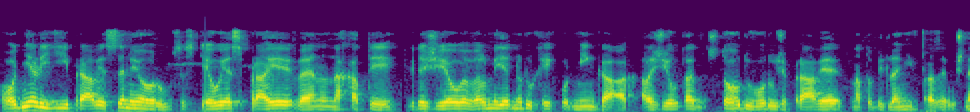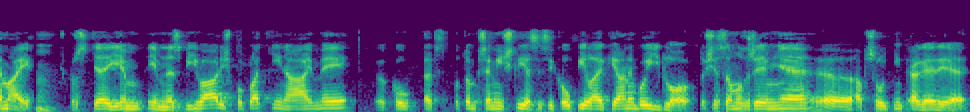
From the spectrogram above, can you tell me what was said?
hodně lidí, právě seniorů, se stěhuje z Prahy ven na chaty, kde žijou ve velmi jednoduchých podmínkách, ale žijou tam z toho důvodu, že právě na to bydlení v Praze už nemají. Hmm. Už prostě jim, jim nezbývá, když poplatí nájmy, koup, tak potom přemýšlí, jestli si koupí léky nebo jídlo, což je samozřejmě e, absolutní tragédie.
